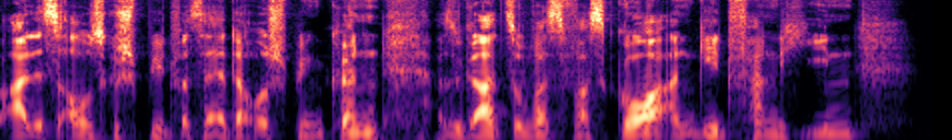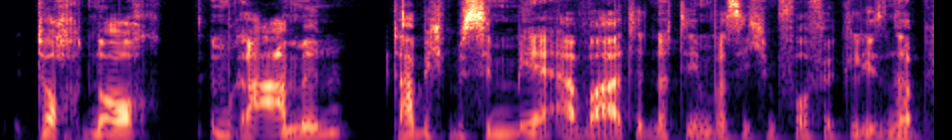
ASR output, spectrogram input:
alles ausgespielt, was er hätte ausspielen können. Also gerade sowas, was Gore angeht, fand ich ihn doch noch im Rahmen. Da habe ich ein bisschen mehr erwartet, nach dem, was ich im Vorfeld gelesen habe.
